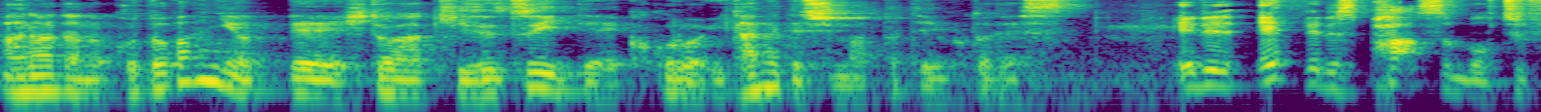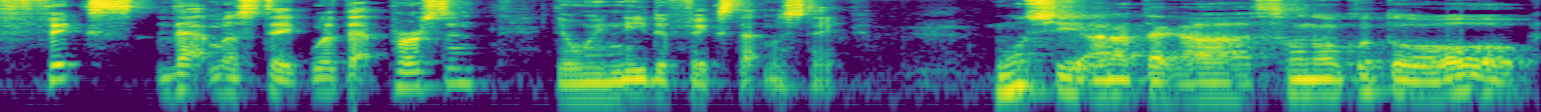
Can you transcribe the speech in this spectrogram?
あなたの言葉によって人が傷ついて心を痛めてしまったということです。It is, if it is possible to fix that mistake with that person, then we need to fix that mistake. もしあなたがそのことを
